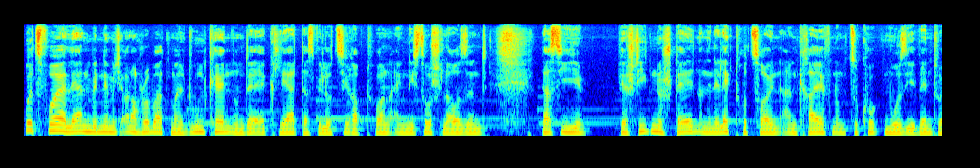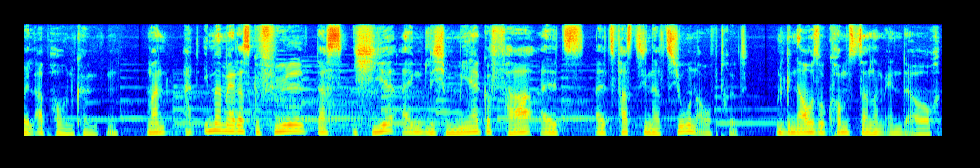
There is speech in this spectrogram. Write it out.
Kurz vorher lernen wir nämlich auch noch Robert Muldoon kennen und der erklärt, dass Velociraptoren eigentlich so schlau sind, dass sie verschiedene Stellen an den Elektrozäunen angreifen, um zu gucken, wo sie eventuell abhauen könnten. Man hat immer mehr das Gefühl, dass hier eigentlich mehr Gefahr als, als Faszination auftritt. Und genauso kommt es dann am Ende auch.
